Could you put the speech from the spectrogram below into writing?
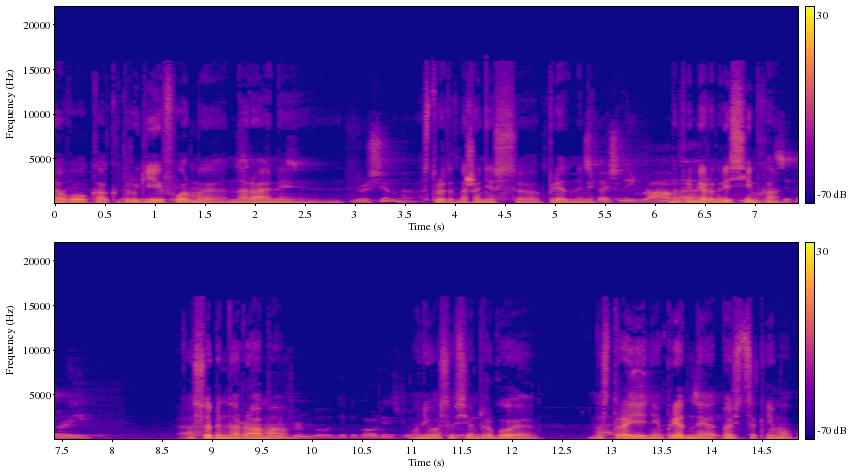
того, как другие формы Нарайны строят отношения с э, преданными. Например, Нарисимха, особенно Рама, у него совсем другое настроение. Преданные относятся к нему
